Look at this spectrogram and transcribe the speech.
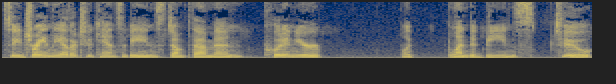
So you drain the other two cans of beans, dump them in, put in your like blended beans too,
